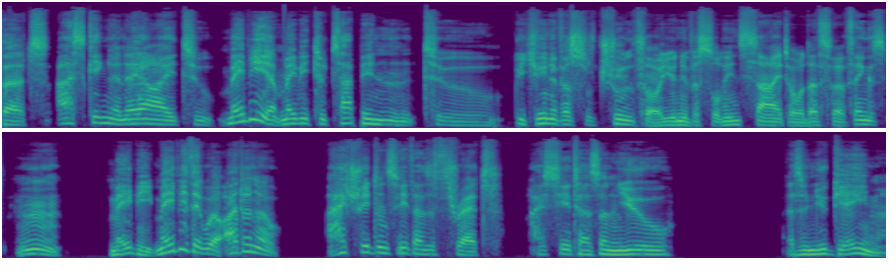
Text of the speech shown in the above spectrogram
but asking an AI to maybe uh, maybe to tap into universal truth or universal insight or that sort of things, mm, maybe maybe they will. I don't know. I actually don't see it as a threat. I see it as a new as a new game.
